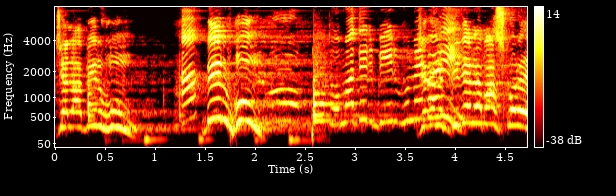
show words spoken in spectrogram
জেলা বীরভূম। হ্যাঁ? বীরভূম। তোমাদের বীরভূমে যেখানে বীরেরা বাস করে।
